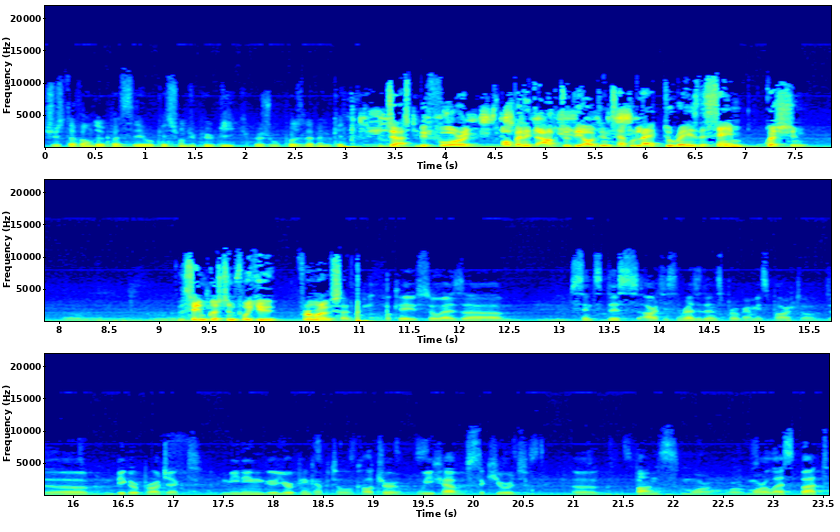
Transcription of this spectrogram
Juste avant de passer aux questions du public, je vous pose la même question. Just before open it up to the audience, I would like to raise the same question. The same question for you from our. Okay, so as a, since this artist in residence program is part of the bigger project, meaning uh, European Capital Culture, we have secured uh, funds more or, more or less, but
